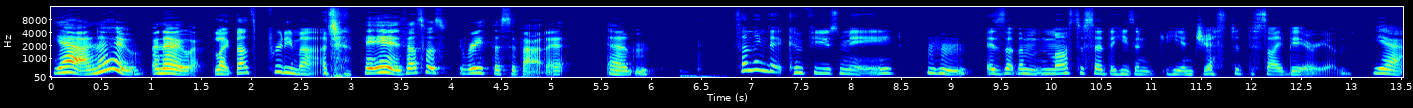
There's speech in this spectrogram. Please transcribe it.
Yeah, I know, I know. Like that's pretty mad. It is. That's what's ruthless about it. Um, Something that confused me hmm is that the master said that he's in, he ingested the Cyberium. Yeah.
